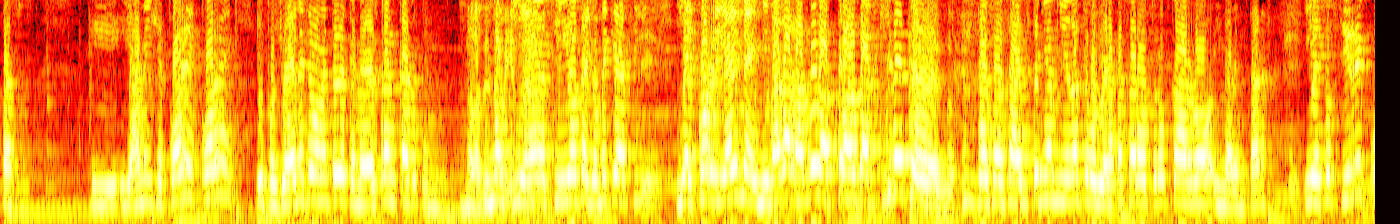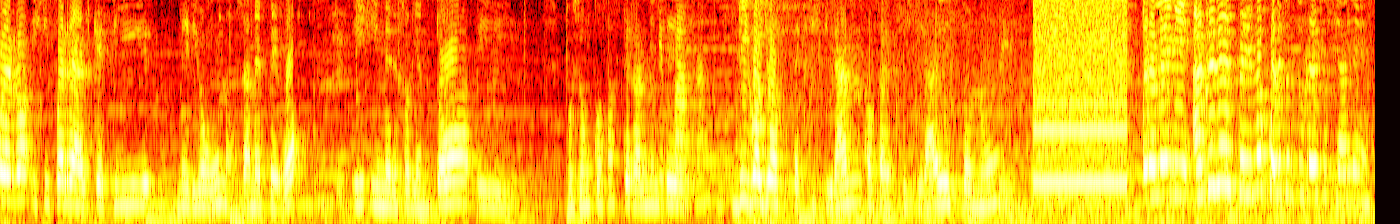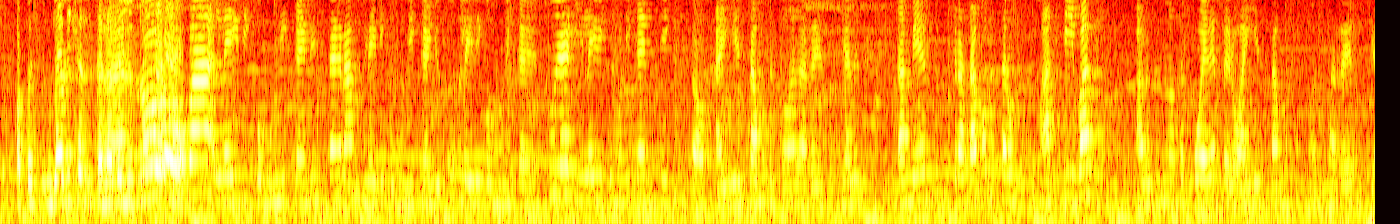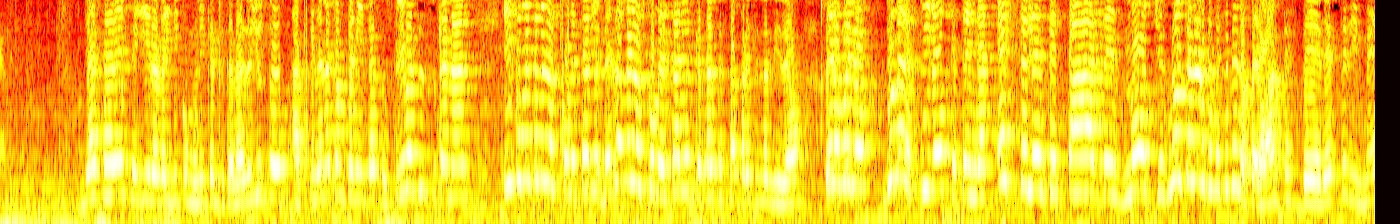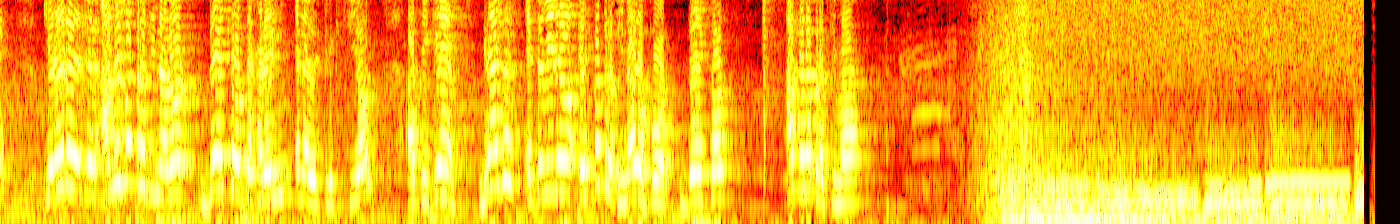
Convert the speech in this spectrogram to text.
pasos. Y, ya me dice, corre, corre. Y pues yo en ese momento de que me da el trancazo, pues no, Estabas no quiere, sí, o sea, yo me quedé así. Sí. Y él corría y me, me iba agarrando de atrás, de aquí, de que. Pues, o sea, él tenía miedo a que volviera a pasar otro carro y me aventara. Sí. Y eso sí recuerdo, y sí fue real, que sí me dio uno, o sea, me pegó Sí. y, y me desorientó. Y pues son cosas que realmente. Digo yo, ¿se existirán, o sea, existirá esto, ¿no? Sí. Pero Lady, antes de despedirnos, ¿cuáles son tus redes sociales? Ah, pues, ya dije el canal de YouTube, pero... Lady Comunica en Instagram, Lady Comunica en YouTube, Lady Comunica en Twitter y Lady Comunica en TikTok. Ahí estamos en todas las redes sociales. También tratamos de estar activas. A veces no se puede, pero ahí estamos en todas esas redes sociales. Ya saben, seguir a Lady Comunica en su canal de YouTube, activen la campanita, suscríbanse a su canal y coméntame en los comentarios, déjame en los comentarios qué tal te está pareciendo el video. Pero bueno, yo me despido, que tengan excelente tardes, noches, no sé lo que me estén viendo, pero antes de despedirme, quiero agradecer a mi patrocinador Desor, dejaré el link en la descripción. Así que, gracias, este video es patrocinado por Desor. Hasta la próxima.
